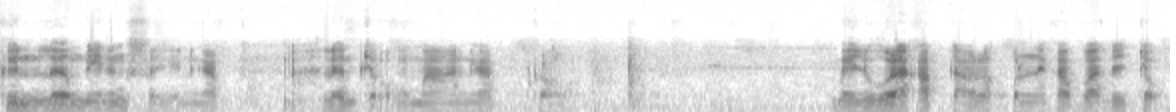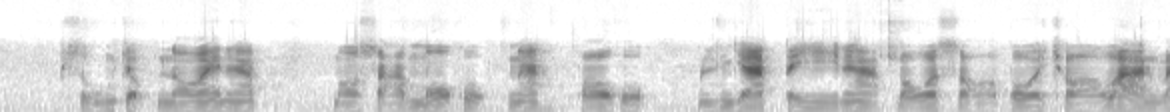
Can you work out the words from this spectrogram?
ขึ้นเริ่มเรียนหนังสือนะครับ อะเริ่มจบออกมานะครับ ก็ ไม่รู้แหละครับแต่ละคนนะครับ ว่าจะจบสูงจบน้อยนะครับมสามมหกนะปหกปริญญาตรีนะครับปวสปวชว่านไป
